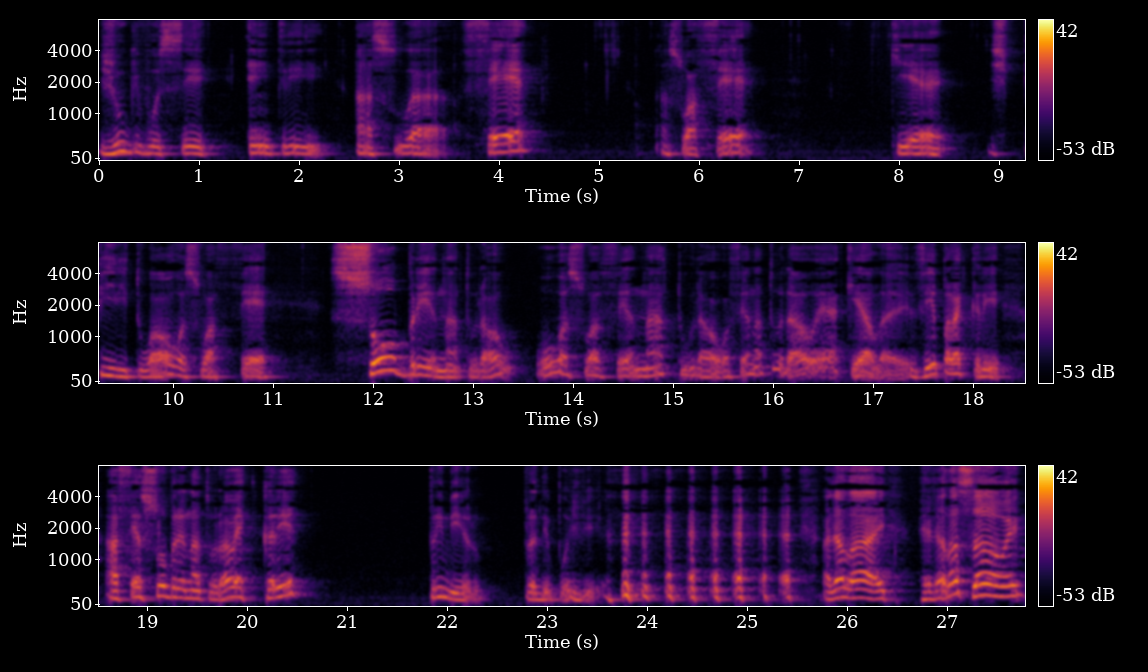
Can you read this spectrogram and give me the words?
julgue você entre a sua fé, a sua fé que é espiritual, a sua fé sobrenatural ou a sua fé natural. A fé natural é aquela, é ver para crer. A fé sobrenatural é crer primeiro, para depois ver. Olha lá, hein? revelação, hein?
